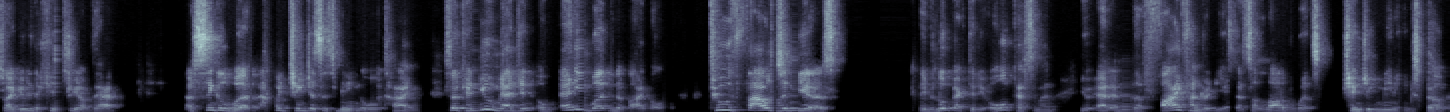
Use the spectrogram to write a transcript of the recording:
So I give you the history of that. A single word, how it changes its meaning over time. So can you imagine any word in the Bible, 2,000 years, if you look back to the Old Testament, you add another 500 years. That's a lot of words changing meaning. So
